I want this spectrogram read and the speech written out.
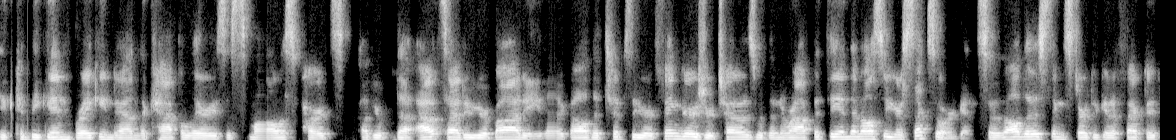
it can begin breaking down the capillaries, the smallest parts of your the outside of your body, like all the tips of your fingers, your toes with the neuropathy, and then also your sex organs. So all those things start to get affected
